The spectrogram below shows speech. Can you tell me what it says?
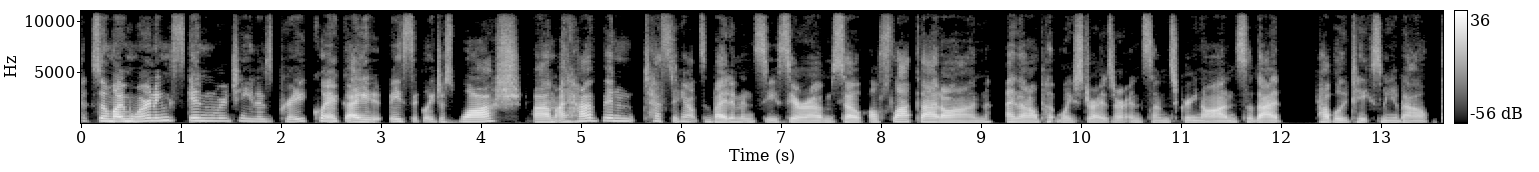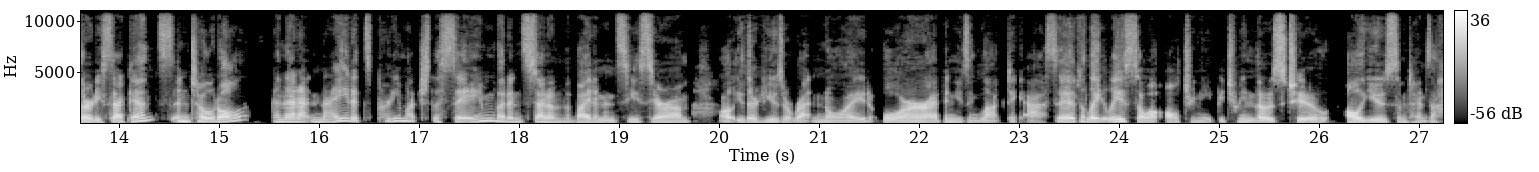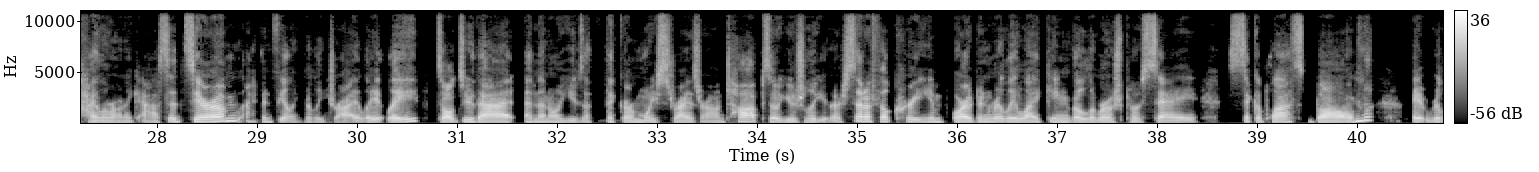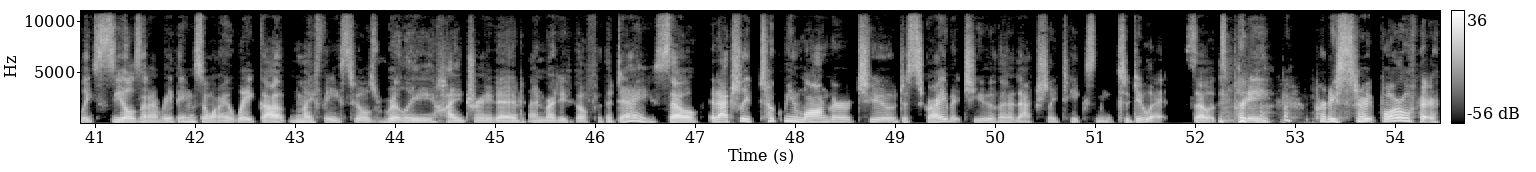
so my morning skin routine is pretty quick. I basically just wash. Um, I have been testing out some vitamin C serum. So I'll slap that on and then I'll put moisturizer and sunscreen on. So that probably takes me about 30 seconds in total. And then at night, it's pretty much the same, but instead of the vitamin C serum, I'll either use a retinoid or I've been using lactic acid lately. So I'll alternate between those two. I'll use sometimes a hyaluronic acid serum. I've been feeling really dry lately. So I'll do that. And then I'll use a thicker moisturizer on top. So usually either Cetaphil cream or I've been really liking the La Roche Posay Cicaplast Balm it really seals and everything. So when I wake up, my face feels really hydrated and ready to go for the day. So it actually took me longer to describe it to you than it actually takes me to do it. So it's pretty pretty straightforward.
